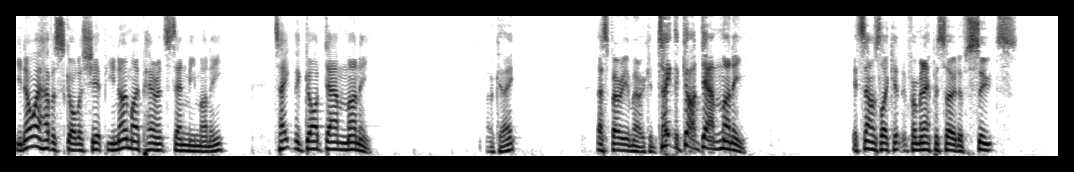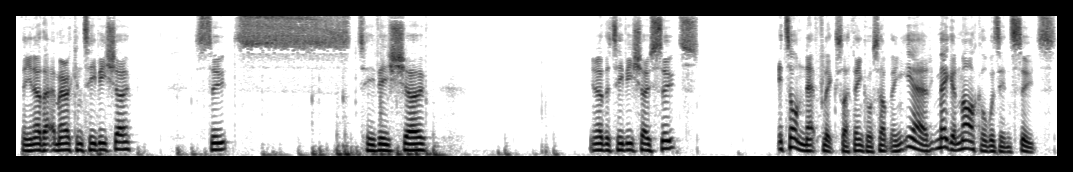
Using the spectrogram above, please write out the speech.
You know I have a scholarship. You know my parents send me money. Take the goddamn money. Okay? That's very American. Take the goddamn money. It sounds like it from an episode of Suits. You know that American TV show? Suits TV show. You know the TV show Suits? It's on Netflix, I think, or something. Yeah, Meghan Markle was in Suits.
